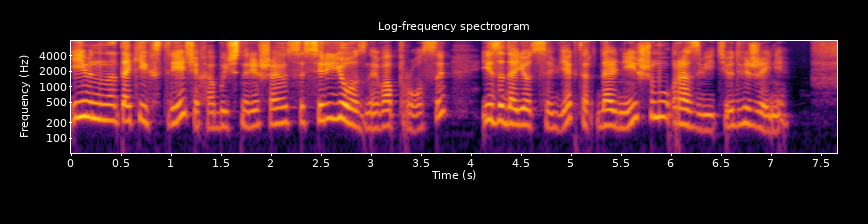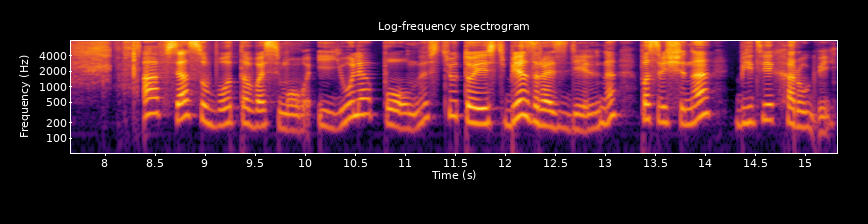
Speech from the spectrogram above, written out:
Именно на таких встречах обычно решаются серьезные вопросы и задается вектор дальнейшему развитию движения а вся суббота 8 июля полностью, то есть безраздельно, посвящена битве Харугвий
